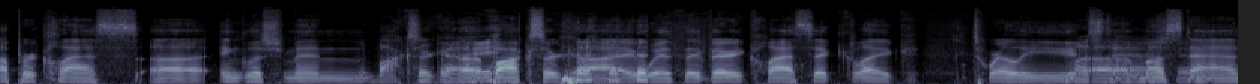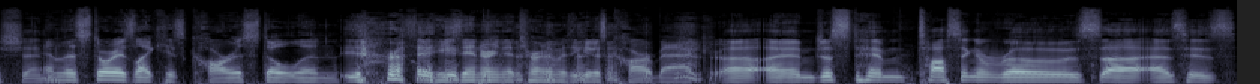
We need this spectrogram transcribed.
upper class uh, Englishman Boxer guy. uh, boxer guy with a very classic like twirly Mustache, uh, yeah. and, and the story is like his car is stolen. yeah, right. So he's entering the tournament to get his car back. uh, and just him tossing a rose uh, as his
